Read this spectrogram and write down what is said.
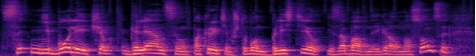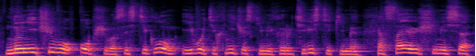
с не более чем глянцевым покрытием, чтобы он блестел и забавно играл на солнце, но ничего общего со стеклом и его техническими характеристиками, касающимися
